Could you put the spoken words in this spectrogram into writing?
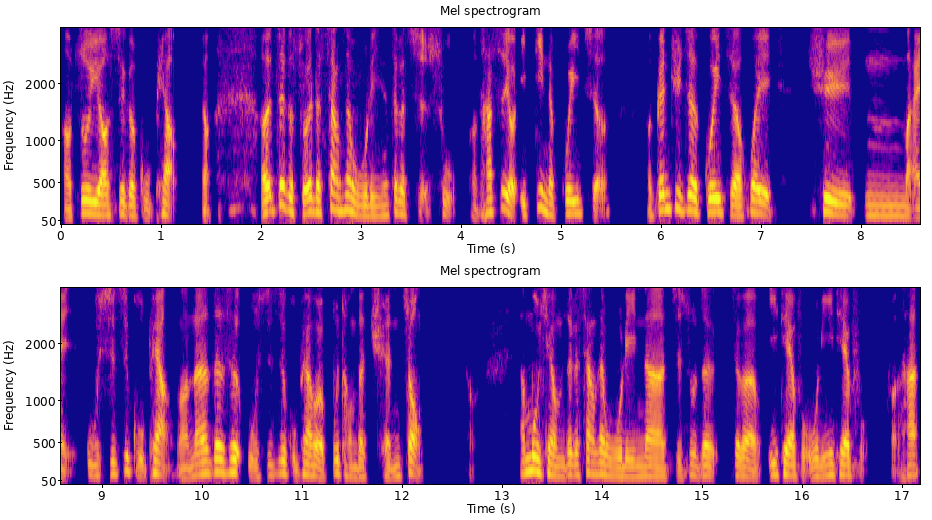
好，注意哦，是个股票啊。而这个所谓的上证五零的这个指数啊，它是有一定的规则，根据这个规则会。去嗯买五十只股票啊，那这是五十只股票会有不同的权重啊。那目前我们这个上证五零呢指数这这个 ETF 五零 ETF，它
